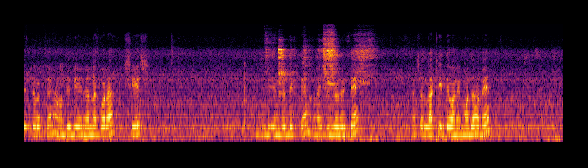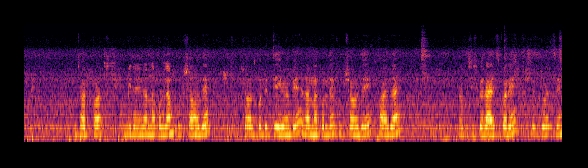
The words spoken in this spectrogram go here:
দেখতে পাচ্ছেন, আমাদের বিরিয়ানি রান্না করা শেষ। বিরিয়ানিটা দেখতে অনেক সুন্দর হয়েছে। মাসাল্লাহ খেতে অনেক মজা হবে। ঝটপট। বিরিয়ানি রান্না করলাম খুব সহজে। সহজ পদ্ধতি এইভাবে রান্না করলে খুব সহজেই খাওয়া যায়। আর বিশেষ করে রাইস করে, দেখতে পাচ্ছেন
